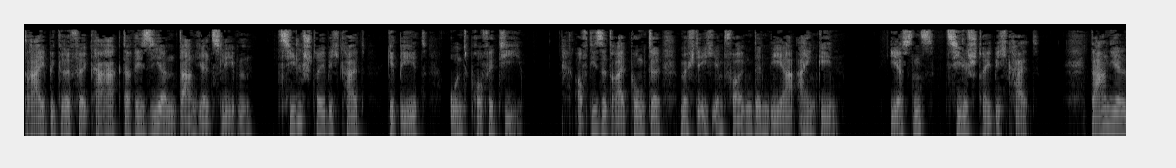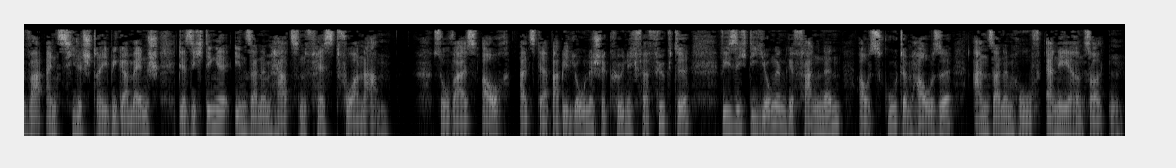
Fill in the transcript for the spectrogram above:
Drei Begriffe charakterisieren Daniels Leben Zielstrebigkeit, Gebet und Prophetie. Auf diese drei Punkte möchte ich im Folgenden näher eingehen. Erstens Zielstrebigkeit. Daniel war ein zielstrebiger Mensch, der sich Dinge in seinem Herzen fest vornahm. So war es auch, als der babylonische König verfügte, wie sich die jungen Gefangenen aus gutem Hause an seinem Hof ernähren sollten.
